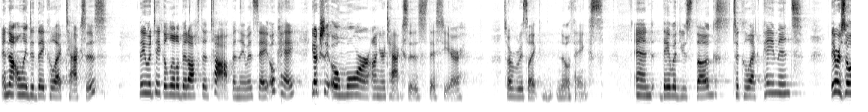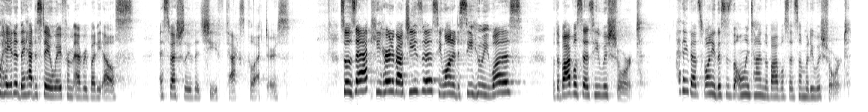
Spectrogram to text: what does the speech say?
And not only did they collect taxes, they would take a little bit off the top and they would say, okay, you actually owe more on your taxes this year. So everybody's like, no thanks. And they would use thugs to collect payment. They were so hated, they had to stay away from everybody else, especially the chief tax collectors. So Zach, he heard about Jesus, he wanted to see who he was, but the Bible says he was short. I think that's funny. This is the only time the Bible says somebody was short.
